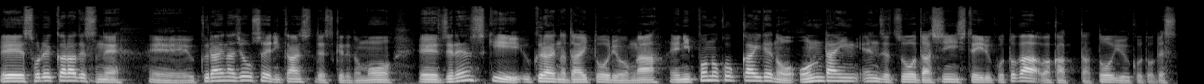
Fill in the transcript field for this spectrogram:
えー、それからですねえー、ウクライナ情勢に関してですけれども、えー、ゼレンスキーウクライナ大統領が、えー、日本の国会でのオンライン演説を打診していることが分かったということです、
